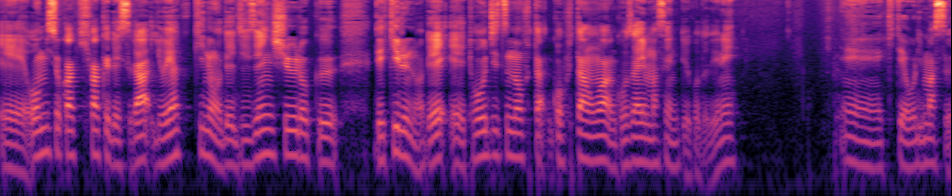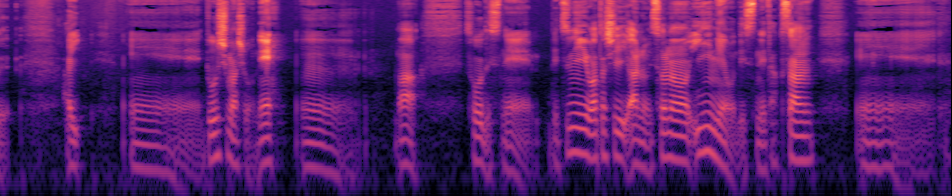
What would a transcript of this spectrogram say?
えー、大晦日企画ですが予約機能で事前収録できるので、えー、当日のご負担はございませんということでね、えー、来ております。はい。えー、どうしましょうね。うん。まあ、そうですね。別に私、あの、そのいいねをですね、たくさん、え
